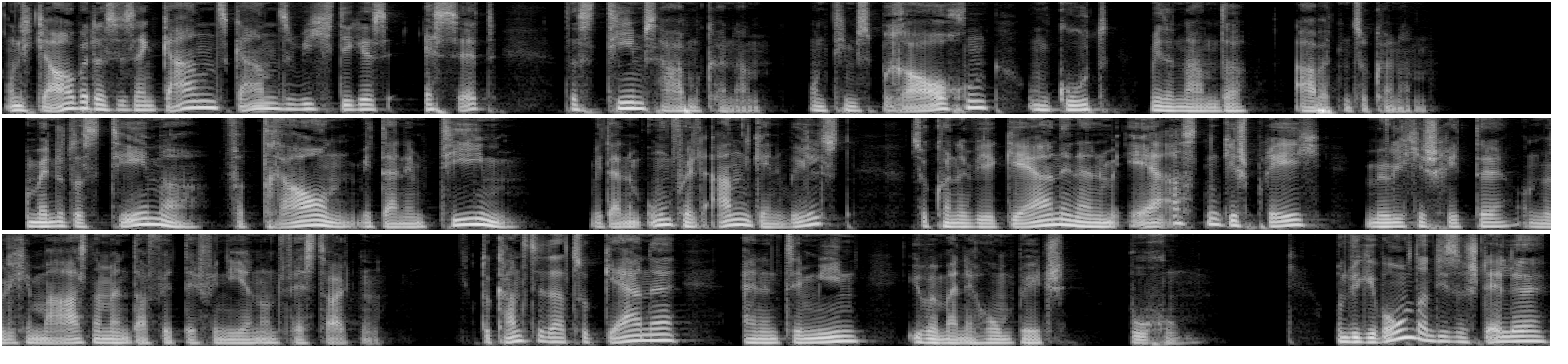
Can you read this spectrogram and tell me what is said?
Und ich glaube, das ist ein ganz, ganz wichtiges Asset, das Teams haben können und Teams brauchen, um gut miteinander arbeiten zu können. Und wenn du das Thema Vertrauen mit deinem Team, mit deinem Umfeld angehen willst, so können wir gerne in einem ersten Gespräch mögliche Schritte und mögliche Maßnahmen dafür definieren und festhalten. Du kannst dir dazu gerne einen Termin über meine Homepage buchen. Und wie gewohnt an dieser Stelle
